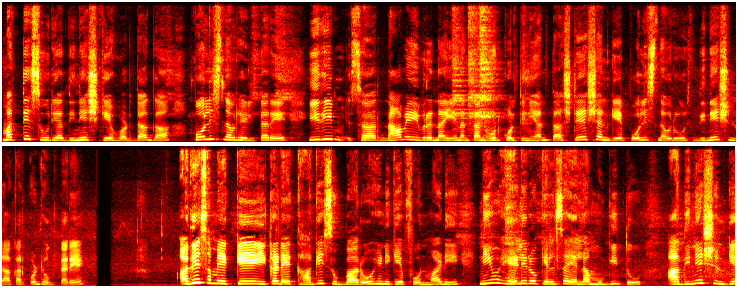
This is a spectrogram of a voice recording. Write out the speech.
ಮತ್ತೆ ಸೂರ್ಯ ದಿನೇಶ್ಗೆ ಹೊಡೆದಾಗ ಪೊಲೀಸ್ನವ್ರು ಹೇಳ್ತಾರೆ, ಇರಿ ಸರ್, ನಾವೇ ಇವರನ್ನು ಏನಂತ ನೋಡ್ಕೊಳ್ತೀನಿ ಅಂತ ಸ್ಟೇಷನ್ಗೆ ಪೊಲೀಸ್ನವರು ದಿನೇಶನ್ನ ಕರ್ಕೊಂಡು ಹೋಗ್ತಾರೆ. ಅದೇ ಸಮಯಕ್ಕೆ ಈ ಕಡೆ ಕಾಗೆ ಸುಬ್ಬ ರೋಹಿಣಿಗೆ ಫೋನ್ ಮಾಡಿ, ನೀವು ಹೇಳಿರೋ ಕೆಲಸ ಎಲ್ಲ ಮುಗೀತು. ಆ ದಿನೇಶನ್ಗೆ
